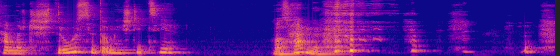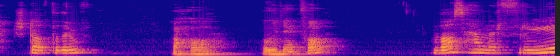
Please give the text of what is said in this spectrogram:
haben wir den Straussen domestiziert. Was haben wir? Steht da drauf. Aha. Wo in dem Fall? Was haben wir früh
